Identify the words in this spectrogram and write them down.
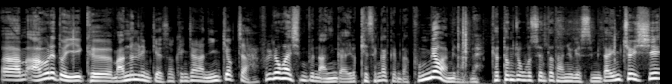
아, 아무래도 이 그 마눌님께서 굉장한 인격자, 훌륭하신 분 아닌가 이렇게 생각됩니다. 분명합니다. 네. 교통정보센터 다녀오겠습니다. 임초희 씨.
